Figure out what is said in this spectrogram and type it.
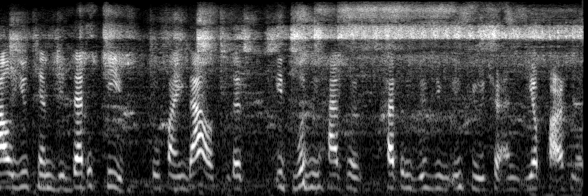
how you can be detective to find out that it wouldn't happen, happen with you in future and your partner.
